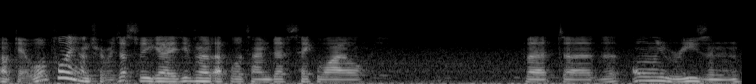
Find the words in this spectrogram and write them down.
okay we'll play Tremor just for you guys even though the upload time does take a while but uh, the only reason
